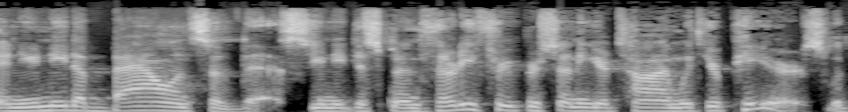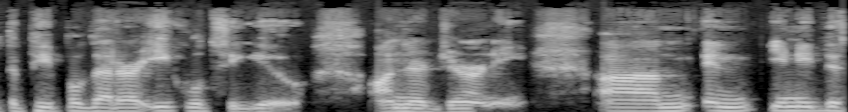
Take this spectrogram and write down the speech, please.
And you need a balance of this. You need to spend 33% of your time with your peers, with the people that are equal to you on their journey. Um, and you need to,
